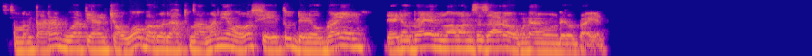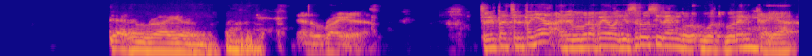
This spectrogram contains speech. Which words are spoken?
Sementara buat yang cowok baru ada satu nama nih yang lolos yaitu Daniel Bryan. Daniel Bryan melawan Cesaro menang Daniel Bryan. Daniel Bryan. Daniel Bryan. Cerita-ceritanya ada beberapa yang lagi seru sih Ren buat gue Ren kayak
